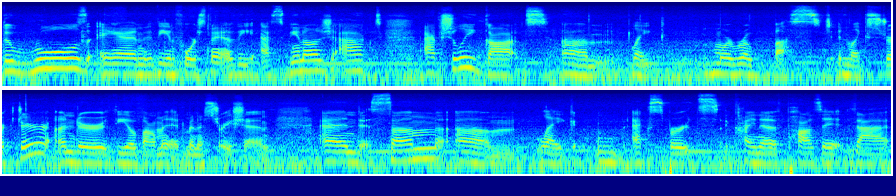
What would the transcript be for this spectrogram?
the rules and the enforcement of the Espionage Act actually got um, like more robust and like stricter under the Obama administration. And some um, like experts kind of posit that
